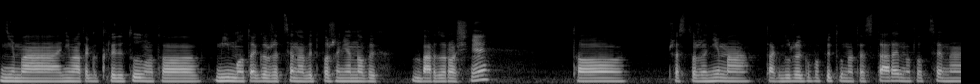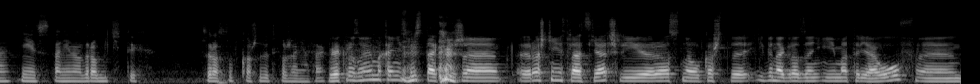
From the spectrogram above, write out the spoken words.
nie ma, nie ma tego kredytu, no to mimo tego, że cena wytworzenia nowych bardzo rośnie, to przez to, że nie ma tak dużego popytu na te stare, no to cena nie jest w stanie nadrobić tych wzrostów kosztu wytworzenia, tak? Bo jak rozumiem, mechanizm jest taki, że rośnie inflacja, czyli rosną koszty i wynagrodzeń, i materiałów e,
